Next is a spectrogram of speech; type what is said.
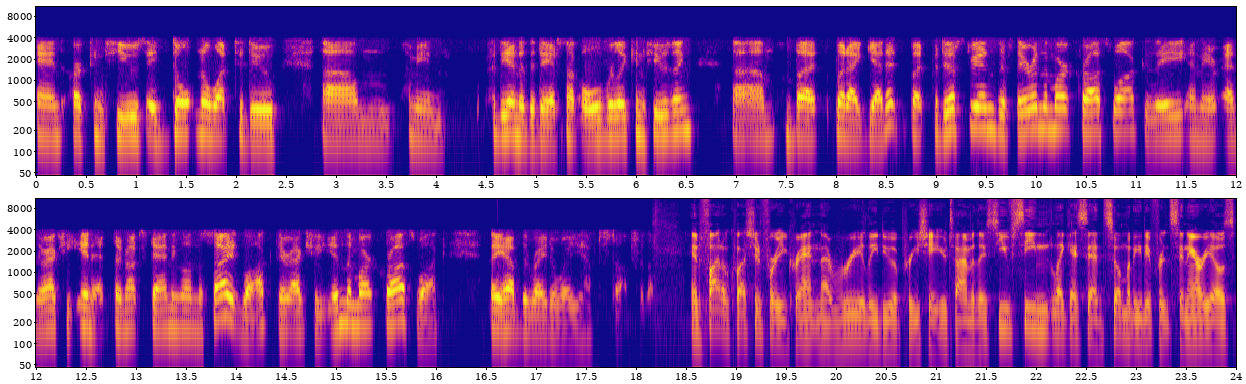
and are confused. They don't know what to do. Um, I mean, at the end of the day, it's not overly confusing. Um, but but I get it. But pedestrians, if they're in the marked crosswalk, they and they're and they're actually in it. They're not standing on the sidewalk. They're actually in the marked crosswalk. They have the right of way. You have to stop for them. And final question for you, Grant, and I really do appreciate your time with this. You've seen, like I said, so many different scenarios.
